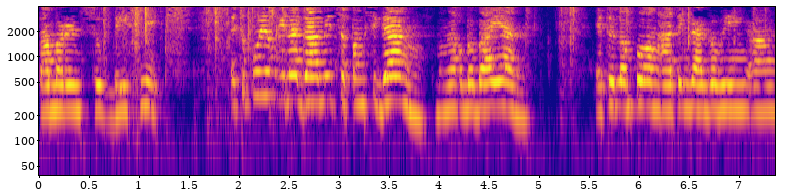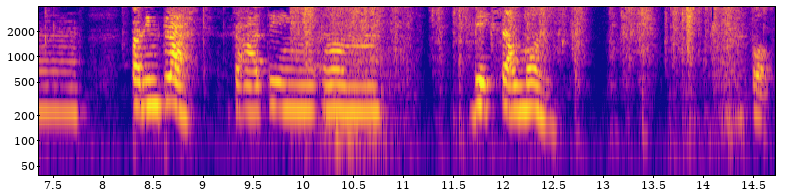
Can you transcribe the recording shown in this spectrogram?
tamarind soup base mix. Ito po yung ginagamit sa pangsigang, mga kababayan. Ito lang po ang ating gagawing ang panimpla sa ating um, baked salmon. Ayan po.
